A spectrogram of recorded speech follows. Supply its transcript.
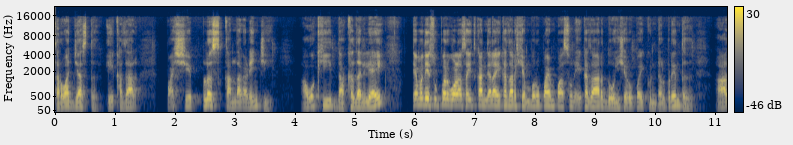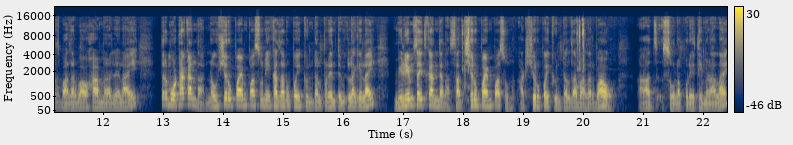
सर्वात जास्त एक हजार पाचशे प्लस कांदा गाड्यांची आवक ही दाखल झालेली आहे. त्यामध्ये सुपर गोळा साईज कांद्याला एक हजार शंभर रुपयांपासून एक हजार दोनशे रुपये क्विंटलपर्यंत आज बाजारभाव हा मिळालेला आहे. तर मोठा कांदा नऊशे रुपयांपासून एक हजार रुपये क्विंटलपर्यंत विकला गेला आहे मिडियम साईज कांद्याला सातशे रुपयांपासून आठशे रुपये क्विंटलचा बाजारभाव आज सोलापूर येथे मिळाला आहे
